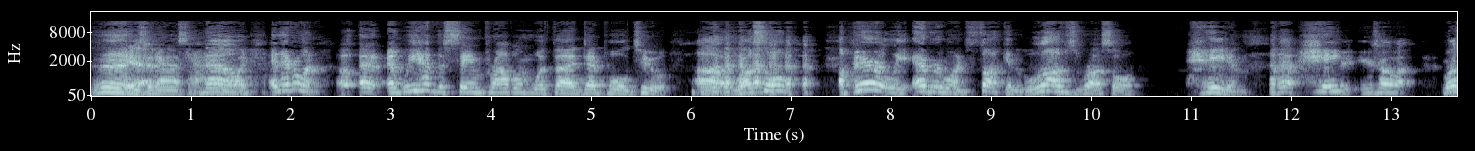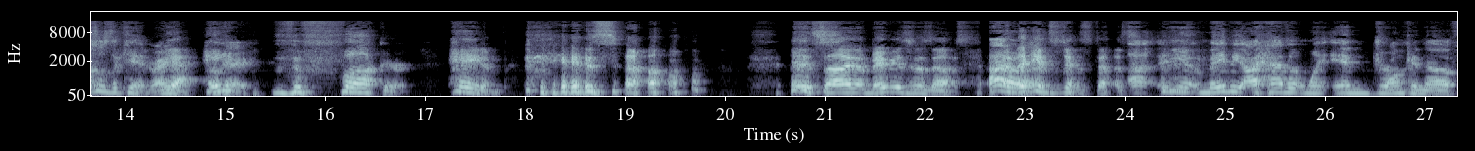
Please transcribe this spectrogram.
yeah. He's an asshat. Like, and everyone, uh, uh, and we have the same problem with uh, Deadpool too. Uh, Russell, apparently everyone fucking loves Russell. Hate him. Hate. You're talking about Russell's the kid, right? Yeah. Hate okay. the fucker. Hate him. so. It's uh, maybe it's just us. I don't think it's just us. Uh, you know, maybe I haven't went in drunk enough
